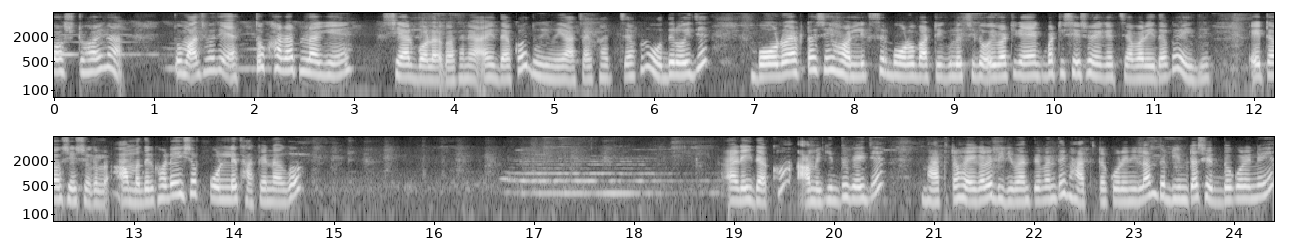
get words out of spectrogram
কষ্ট হয় না, তো মাঝে মাঝে এত খারাপ লাগে, সে আর বলার কথা নেই। আর দেখো, দুই মেয়ে আচার খাচ্ছে এখন। ওদের ওই যে বড় একটা সেই হরলিক্সের বড় বাটিগুলো ছিল, ওই বাটির এক বাটি শেষ হয়ে গেছে। আবার এই দেখো, এই যে এটাও শেষ হয়ে গেলো। আমাদের ঘরে এইসব পড়লে থাকে না গো। আর এই দেখো, আমি কিন্তু এই যে ভাতটা হয়ে গেল, বিড়ি বানতে বানতে ভাতটা করে নিলাম। তো ডিমটা সেদ্ধ করে নিয়ে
